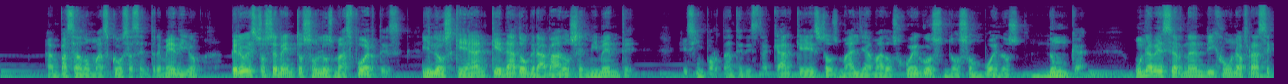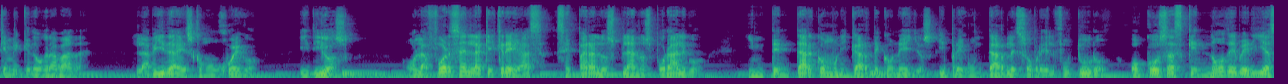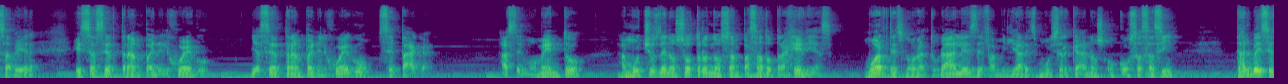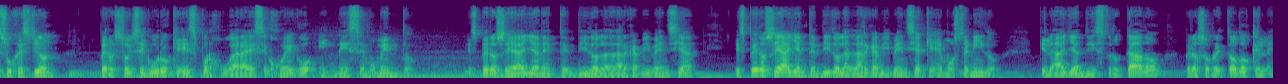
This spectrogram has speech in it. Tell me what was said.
Han pasado más cosas entre medio, pero estos eventos son los más fuertes y los que han quedado grabados en mi mente. Es importante destacar que estos mal llamados juegos no son buenos nunca. Una vez Hernán dijo una frase que me quedó grabada. La vida es como un juego, y Dios, o la fuerza en la que creas, separa los planos por algo, intentar comunicarte con ellos y preguntarles sobre el futuro o cosas que no deberías saber es hacer trampa en el juego, y hacer trampa en el juego se paga. Hasta el momento, a muchos de nosotros nos han pasado tragedias, muertes no naturales de familiares muy cercanos o cosas así. Tal vez es su gestión, pero estoy seguro que es por jugar a ese juego en ese momento. Espero se hayan entendido la larga vivencia, espero se haya entendido la larga vivencia que hemos tenido, que la hayan disfrutado, pero sobre todo que la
